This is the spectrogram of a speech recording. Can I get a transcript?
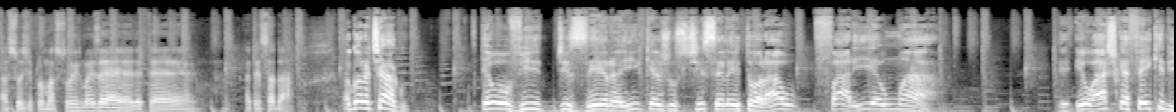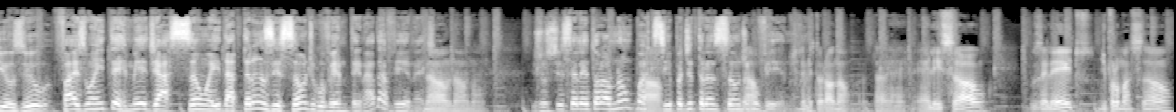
as suas diplomações, mas é, é até, até essa data. Agora, Tiago, eu ouvi dizer aí que a Justiça Eleitoral faria uma eu acho que é fake news, viu? Faz uma intermediação aí da transição de governo. Não tem nada a ver, né? Não, não, não. Justiça Eleitoral não participa não, de transição de governo. Justiça né? Eleitoral não. É, é eleição, os eleitos, diplomação.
